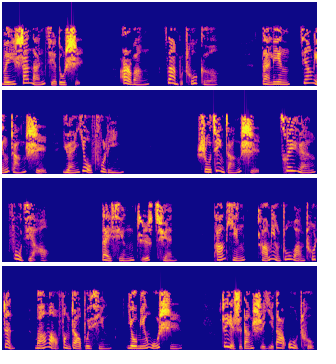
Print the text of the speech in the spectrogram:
为山南节度使。二王暂不出阁，但令江陵长史元佑复临，蜀郡长史崔元复剿，代行职权。唐廷常命诸王出阵，往往奉诏不行，有名无实。这也是当时一大误处。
